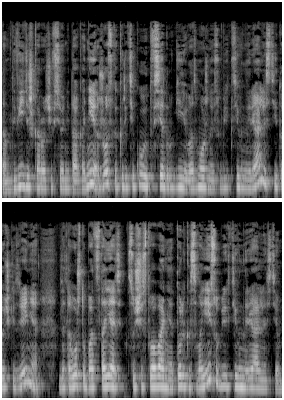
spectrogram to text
там ты видишь, короче, все не так. Они жестко критикуют все другие возможные субъективные реальности и точки зрения, для того, чтобы отстоять существование только своей субъективной реальности.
